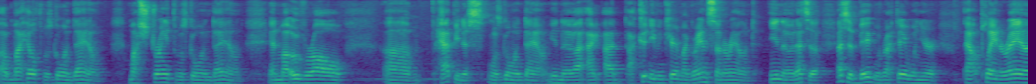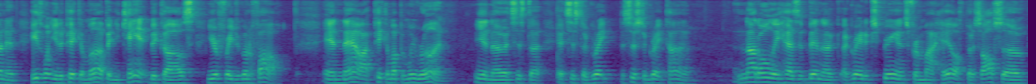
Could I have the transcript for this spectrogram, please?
uh, my health was going down, my strength was going down, and my overall um, happiness was going down. You know, I, I, I couldn't even carry my grandson around. You know, that's a that's a big one right there when you're out playing around and he's wanting you to pick him up and you can't because you're afraid you're going to fall. And now I pick him up and we run. You know, it's just a it's just a great it's just a great time not only has it been a, a, great experience for my health, but it's also,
